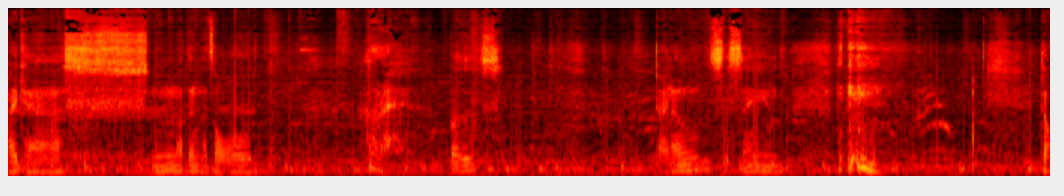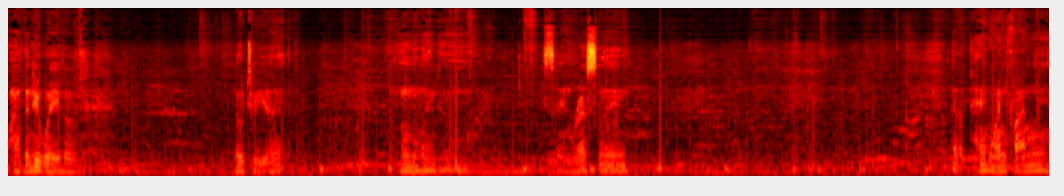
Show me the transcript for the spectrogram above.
Diecast. Nothing, that's all old. Alright. Buzz. Dinos, the same. Don't have the new wave of Motu yet. Luna Lando. Same wrestling. Have a penguin finally.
